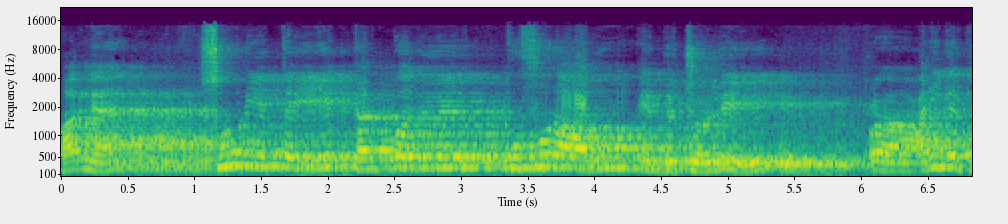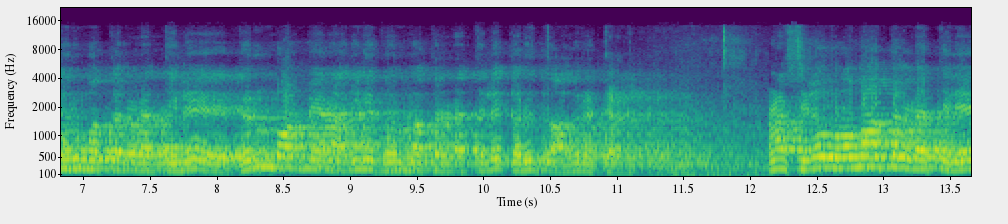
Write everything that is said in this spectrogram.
பாருங்க சூரியத்தை கற்பது குஃபுராகும் என்று சொல்லி அறிஞர் பெருமக்களிடத்திலே பெரும்பான்மையான அறிஞர் பெருமக்களிடத்திலே கருத்தாக இருக்கிறது. ஆனால் சில உலமாக்களிடத்திலே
